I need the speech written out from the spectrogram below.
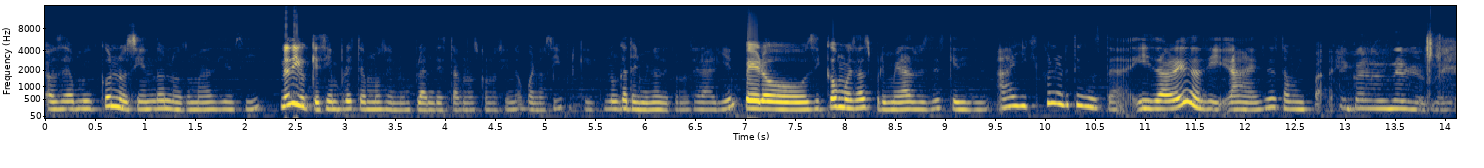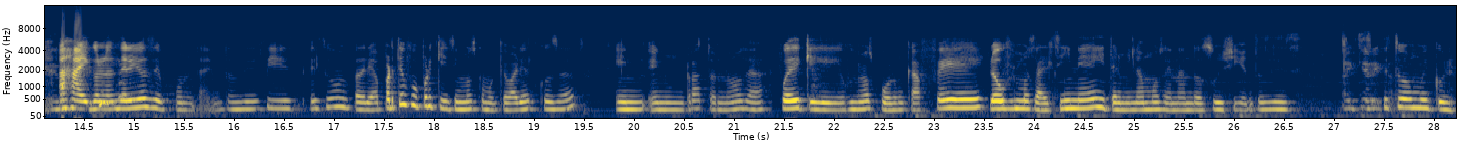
o sea, muy conociéndonos más y así. No digo que siempre estemos en un plan de estarnos conociendo, bueno, sí, porque nunca terminas de conocer a alguien, pero sí como esas primeras veces que dices, ay, ¿qué color te gusta? Y sabes, así, ah, eso está muy padre. Y con los nervios, Ajá, y con los nervios de punta. Entonces sí, estuvo muy padre. Aparte fue porque hicimos como que varias cosas en, en un rato, ¿no? O sea, fue de que fuimos por un café, luego fuimos al cine y terminamos cenando sushi. Entonces, estuvo muy cool.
